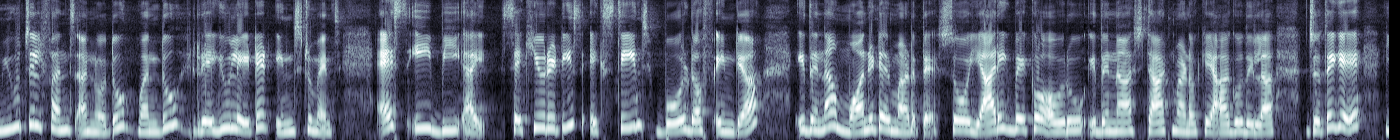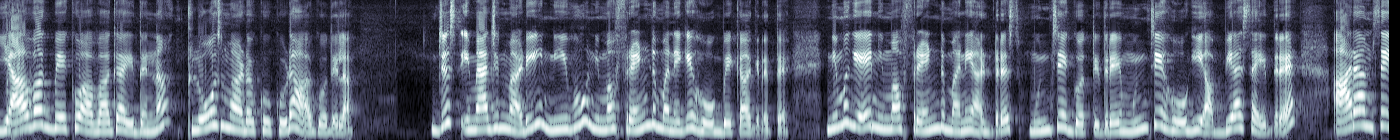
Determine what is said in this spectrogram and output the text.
ಮ್ಯೂಚುವಲ್ ಫಂಡ್ಸ್ ಅನ್ನೋದು ಒಂದು regulated instruments S E B I securities exchange board of India ಇದನ್ನು ಮಾನಿಟರ್ ಮಾಡುತ್ತೆ. ಸೊ ಯಾರಿಗೆ ಬೇಕೋ ಅವರು ಇದನ್ನು ಸ್ಟಾರ್ಟ್ ಮಾಡೋಕ್ಕೆ ಆಗೋದಿಲ್ಲ. ಜೊತೆಗೆ ಯಾವಾಗ ಬೇಕೋ ಆವಾಗ ಇದನ್ನು ಕ್ಲೋಸ್ ಮಾಡೋಕ್ಕೂ ಕೂಡ ಆಗೋದಿಲ್ಲ. ಜಸ್ಟ್ ಇಮ್ಯಾಜಿನ್ ಮಾಡಿ, ನೀವು ನಿಮ್ಮ ಫ್ರೆಂಡ್ ಮನೆಗೆ ಹೋಗಬೇಕಾಗಿರುತ್ತೆ. ನಿಮಗೆ ನಿಮ್ಮ ಫ್ರೆಂಡ್ ಮನೆ ಅಡ್ರೆಸ್ ಮುಂಚೆ ಗೊತ್ತಿದ್ರೆ, ಮುಂಚೆ ಹೋಗಿ ಅಭ್ಯಾಸ ಇದ್ದರೆ ಆರಾಮ್ಸೆ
